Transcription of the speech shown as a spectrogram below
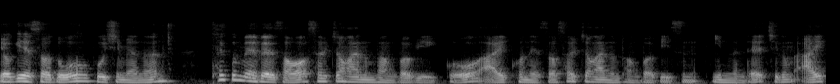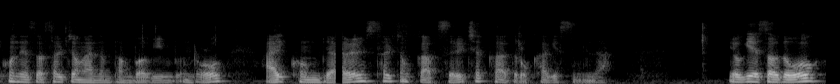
여기에서도 보시면은 태그맵에서 설정하는 방법이 있고 아이콘에서 설정하는 방법이 있, 있는데 지금 아이콘에서 설정하는 방법으로 아이콘별 설정 값을 체크하도록 하겠습니다. 여기에서도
